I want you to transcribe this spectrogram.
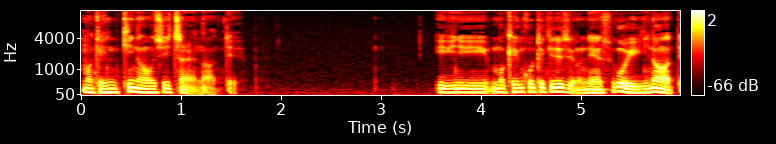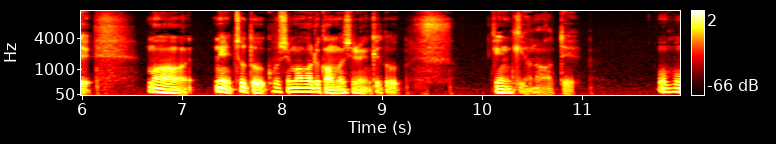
まあ元気なおじいちゃんやなって。いい、まあ健康的ですよね。すごいいいなって。まあね、ちょっと腰曲がるかもしれんけど、元気やなって思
